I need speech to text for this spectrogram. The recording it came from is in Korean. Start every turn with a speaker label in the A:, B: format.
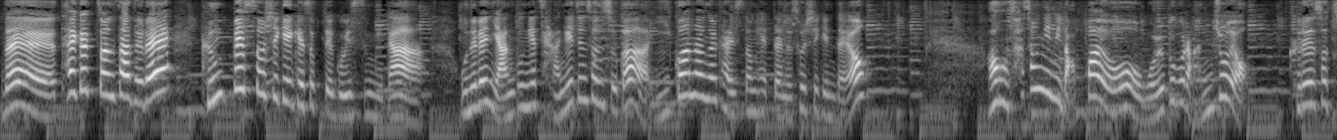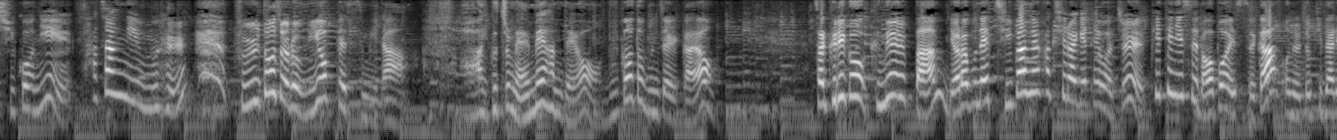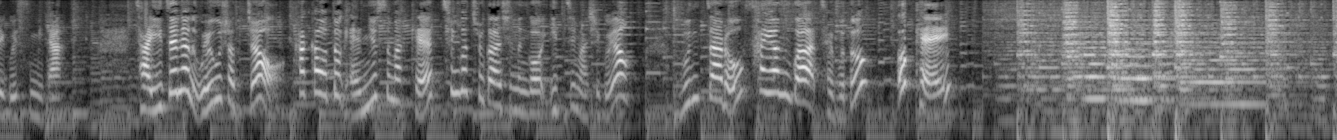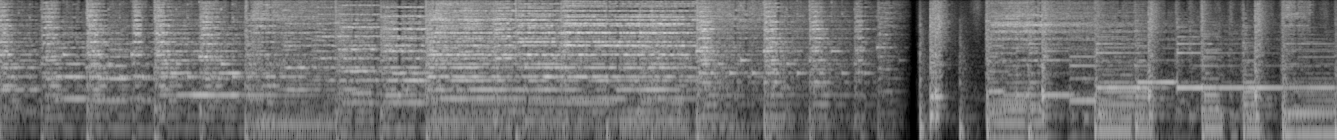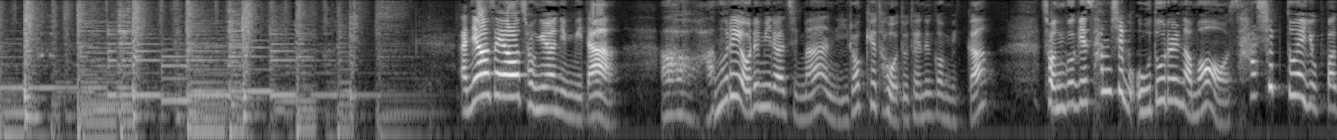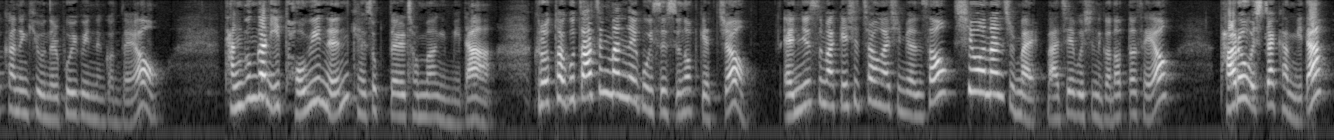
A: 네, 태극전사들의 금빛 소식이 계속되고 있습니다. 오늘은 양궁의 장혜진 선수가 이관왕을 달성했다는 소식인데요. 아우, 사장님이 나빠요. 월급을 안 줘요. 그래서 직원이 사장님을 불도저로 위협했습니다. 아, 이거 좀 애매한데요. 누가 더 문제일까요? 자, 그리고 금요일 밤 여러분의 지방을 확실하게 태워줄 피트니스 러버스가 오늘도 기다리고 있습니다. 자, 이제는 외우셨죠? 카카오톡 N뉴스 마켓 친구 추가하시는 거 잊지 마시고요. 문자로 사연과 제보도 오케이. 안녕하세요. 정유현입니다. 아, 아무리 여름이라지만 이렇게 더워도 되는 겁니까? 전국이 35도를 넘어 40도에 육박하는 기온을 보이고 있는 건데요. 당분간 이 더위는 계속될 전망입니다. 그렇다고 짜증만 내고 있을 순 없겠죠? N뉴스 마켓 시청하시면서 시원한 주말 맞이해 보시는 건 어떠세요? 바로 시작합니다.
